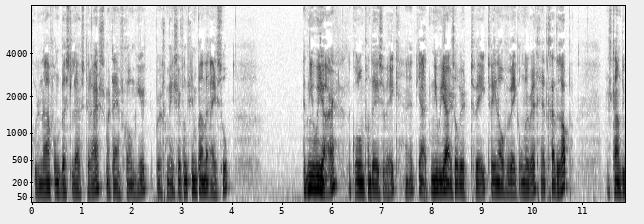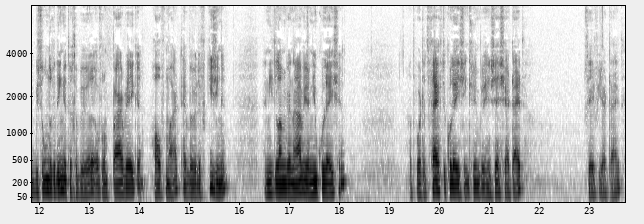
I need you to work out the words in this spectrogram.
Goedenavond, beste luisteraars. Martijn Vroom hier, burgemeester van Krimpen aan de IJssel. Het nieuwe jaar, de column van deze week. Ja, het nieuwe jaar is alweer twee, tweeënhalve weken onderweg. Het gaat rap. Er staan natuurlijk bijzondere dingen te gebeuren. Over een paar weken, half maart, hebben we de verkiezingen. En niet lang daarna weer een nieuw college. Dat wordt het vijfde college in Krimpen in zes jaar tijd. Zeven jaar tijd.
